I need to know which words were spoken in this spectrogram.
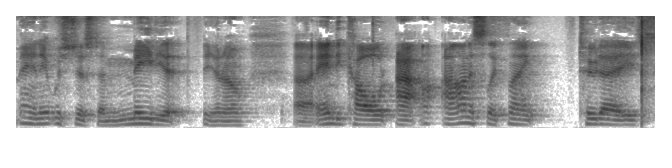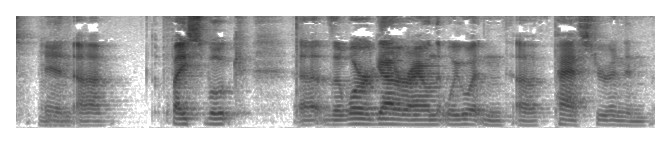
man, it was just immediate, you know. Uh, Andy called, I, I honestly think two days and, uh, Facebook, uh, the word got around that we wasn't uh, pastoring, and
